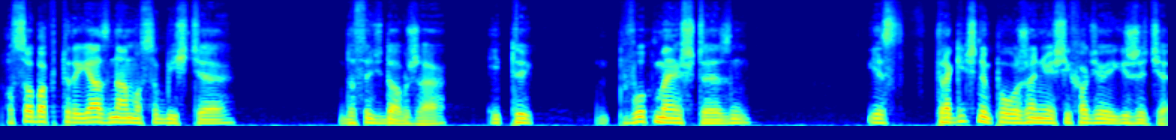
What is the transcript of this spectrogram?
osobach, które ja znam osobiście dosyć dobrze i tych dwóch mężczyzn jest w tragicznym położeniu, jeśli chodzi o ich życie,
